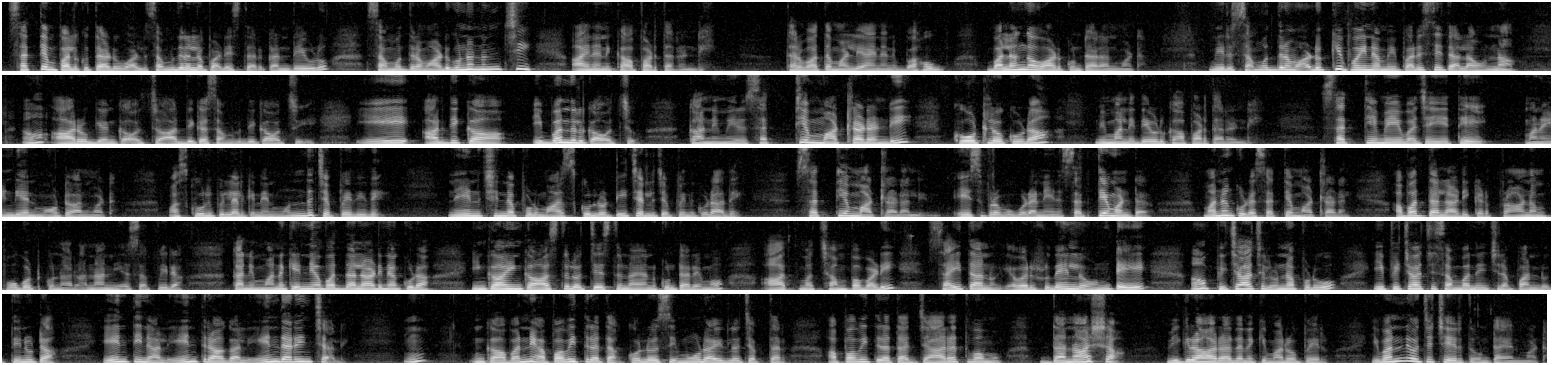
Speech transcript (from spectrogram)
సత్యం పలుకుతాడు వాళ్ళు సముద్రంలో పడేస్తారు కానీ దేవుడు సముద్రం అడుగున నుంచి ఆయనని కాపాడతారండి. తర్వాత మళ్ళీ ఆయనని బహు బలంగా వాడుకుంటారనమాట మీరు సముద్రం అడుక్కిపోయిన మీ పరిస్థితి అలా ఉన్నా ఆరోగ్యం కావచ్చు ఆర్థిక సమృద్ధి కావచ్చు ఏ ఆర్థిక ఇబ్బందులు కావచ్చు. కానీ మీరు సత్యం మాట్లాడండి కోర్టులో కూడా మిమ్మల్ని దేవుడు కాపాడతారండి. సత్యమే వజయతే మన ఇండియన్ మోటో అన్నమాట. మా స్కూల్ పిల్లలకి నేను ముందు చెప్పేది ఇదే. నేను చిన్నప్పుడు మా స్కూల్లో టీచర్లు చెప్పింది కూడా అదే. సత్యం మాట్లాడాలి. యేసుప్రభు కూడా నేను సత్యం అంటారు. మనం కూడా సత్యం మాట్లాడాలి. అబద్ధాలు ఆడి ఇక్కడ ప్రాణం పోగొట్టుకున్నారు అనాన్య సఫీరా. కానీ మనకెన్ని అబద్ధాలు ఆడినా కూడా ఇంకా ఇంకా ఆస్తులు వచ్చేస్తున్నాయి అనుకుంటారేమో. ఆత్మ చంపబడి సైతాను ఎవరి హృదయంలో ఉంటే పిచాచులు ఉన్నప్పుడు ఈ పిచాచి సంబంధించిన పండ్లు తినుట ఏం తినాలి ఏం త్రాగాలి ఏం ధరించాలి? ఇంకా అవన్నీ అపవిత్రత. కొలోసి మూడు ఐదులో చెప్తారు. అపవిత్రత జారత్వము ధనాశ విగ్రహారాధనకి మరో పేరు. ఇవన్నీ వచ్చి చేరుతూ ఉంటాయన్నమాట.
